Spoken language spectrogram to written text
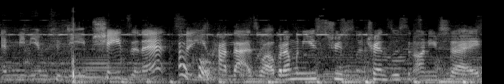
and medium to deep shades in it, so Oh, cool. you have that as well. But I'm going to use translucent on you today.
